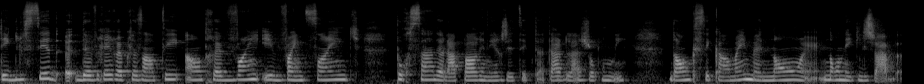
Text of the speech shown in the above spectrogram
des glucides euh, devraient représenter entre 20 et 25% de l'apport énergétique total de la journée. Donc, c'est quand même non, non négligeable.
